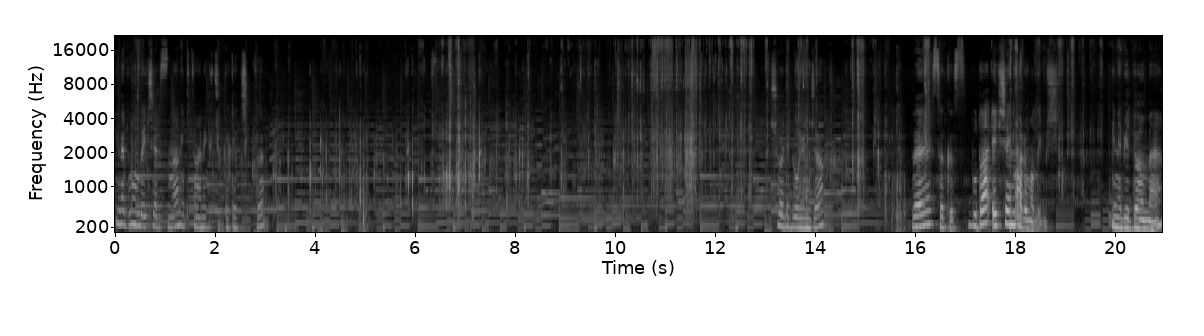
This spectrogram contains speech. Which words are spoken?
Yine bunun da içerisinden iki tane küçük paket çıktı. Şöyle bir oyuncak ve sakız. Bu da ekşi elma aromalıymış. Yine bir dövme.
